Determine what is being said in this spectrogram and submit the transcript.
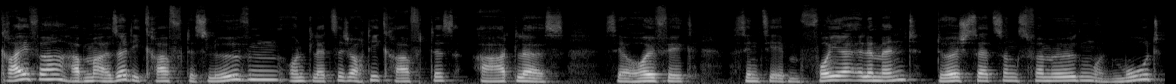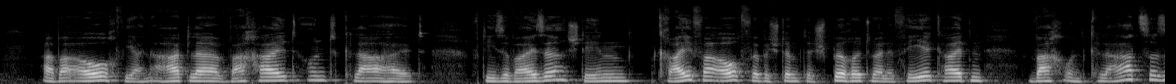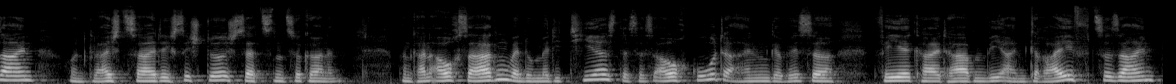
Greifer haben also die Kraft des Löwen und letztlich auch die Kraft des Adlers. Sehr häufig sind sie eben Feuerelement, Durchsetzungsvermögen und Mut, aber auch wie ein Adler Wachheit und Klarheit. Auf diese Weise stehen Greifer auch für bestimmte spirituelle Fähigkeiten, wach und klar zu sein und gleichzeitig sich durchsetzen zu können. Man kann auch sagen, wenn du meditierst, ist es auch gut, eine gewisse Fähigkeit haben, wie ein Greif zu sein,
